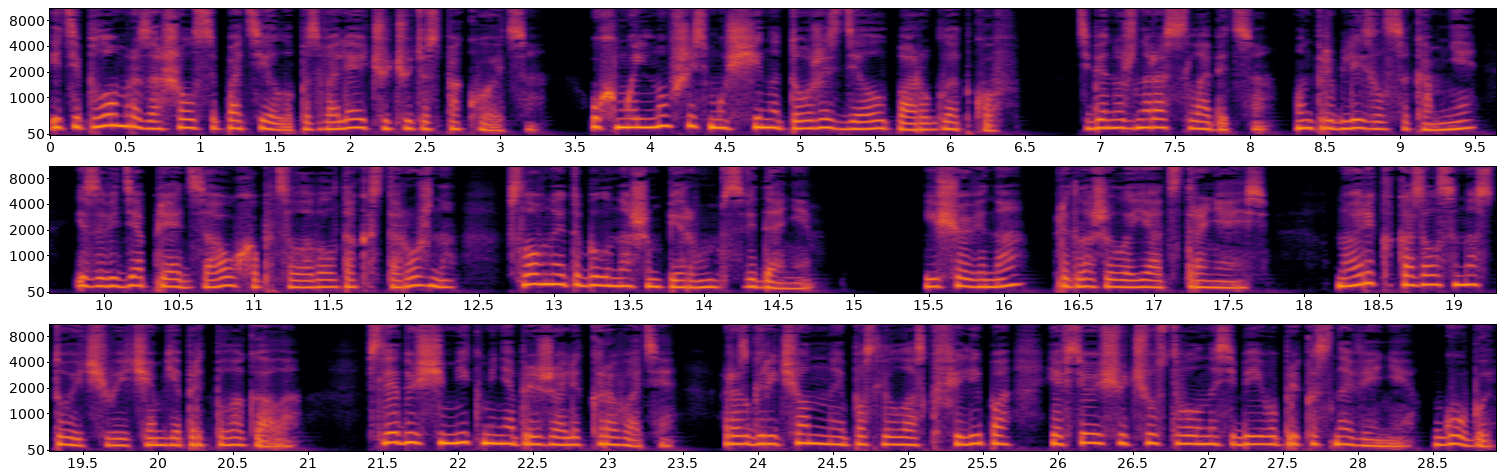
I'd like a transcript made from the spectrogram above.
и теплом разошелся по телу, позволяя чуть-чуть успокоиться. Ухмыльнувшись, мужчина тоже сделал пару глотков. «Тебе нужно расслабиться». Он приблизился ко мне и, заведя прядь за ухо, поцеловал так осторожно, словно это было нашим первым свиданием. Еще вина?» — предложила я, отстраняясь но Эрик оказался настойчивее, чем я предполагала. В следующий миг меня прижали к кровати. Разгоряченная после ласк Филиппа, я все еще чувствовала на себе его прикосновение, губы,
